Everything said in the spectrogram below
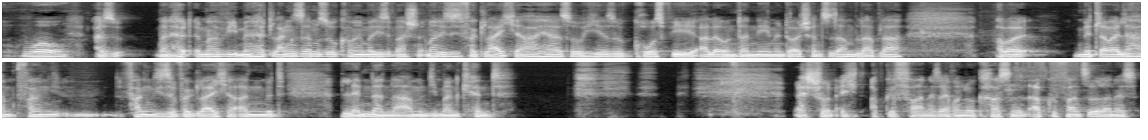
Wow. Also man hört immer wie, man hört langsam so, kommen immer diese, schon immer diese Vergleiche, ah ja, so hier so groß wie alle Unternehmen in Deutschland zusammen, bla bla. Aber mittlerweile haben, fangen, fangen diese Vergleiche an mit Ländernamen, die man kennt. Das ist schon echt abgefahren. Das ist einfach nur krass. Und das Abgefahrenste daran ist,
